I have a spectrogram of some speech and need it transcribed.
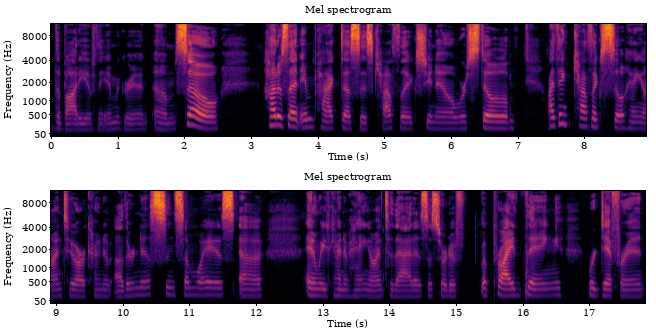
the body of the immigrant um, so how does that impact us as catholics you know we're still i think catholics still hang on to our kind of otherness in some ways uh, and we kind of hang on to that as a sort of a pride thing. We're different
